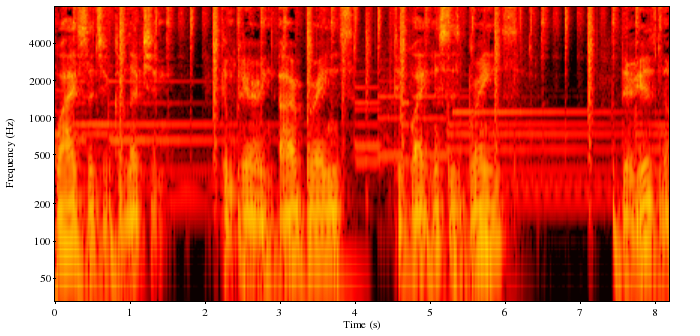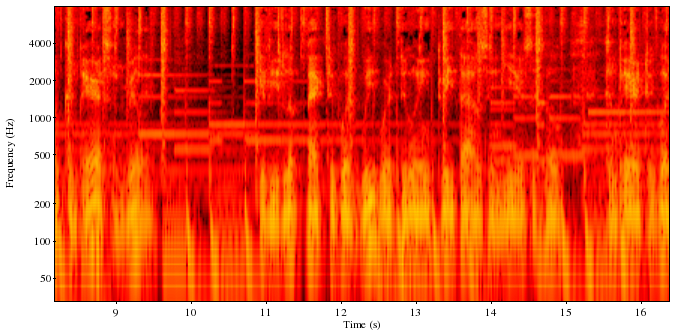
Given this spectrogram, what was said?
Why such a collection? Comparing our brains to whiteness's brains? There is no comparison, really. If you look back to what we were doing 3,000 years ago compared to what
